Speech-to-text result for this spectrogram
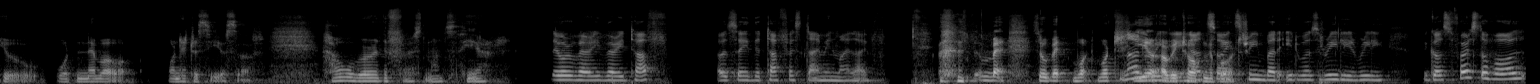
you would never wanted to see yourself. How were the first months here? They were very, very tough. I would say the toughest time in my life. so, but what what not year really, are we talking not so about? extreme, but it was really, really because first of all,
